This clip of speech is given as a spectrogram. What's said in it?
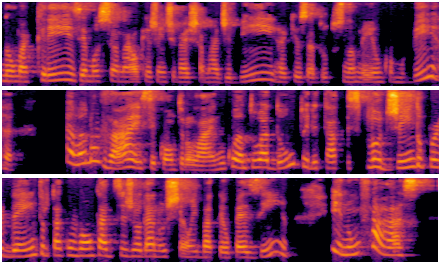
numa crise emocional que a gente vai chamar de birra, que os adultos nomeiam como birra, ela não vai se controlar. Enquanto o adulto, ele está explodindo por dentro, está com vontade de se jogar no chão e bater o pezinho, e não faz.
